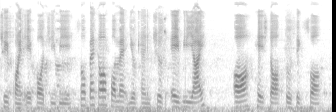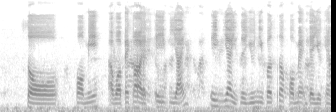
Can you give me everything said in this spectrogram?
3.84 GB. So backup format you can choose AVI or H.264. So for me, our backup is AVI AVI is a universal format that you can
